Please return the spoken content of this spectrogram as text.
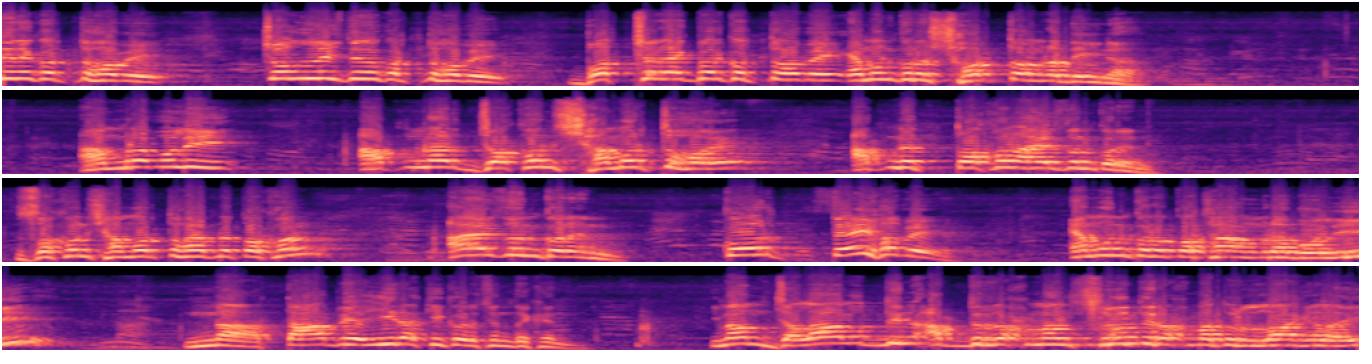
দিনে করতে হবে, চল্লিশ দিনে করতে হবে, বছরে একবার করতে হবে, এমন কোনো শর্ত আমরা দেই না। আমরা বলি আপনার যখন সামর্থ্য হয়, আপনি তখন আয়োজন করেন। যখন সামর্থ্য হয়, আপনি তখন আয়োজন করেন। করতেই হবে। এমন কোনো কথা আমরা বলি না। তাবে ইরা কি করেছেন দেখেন। ইমাম জালাল উদ্দিন আব্দুর রহমান সৈয়দ রহমাতুল্লাহ আলাই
